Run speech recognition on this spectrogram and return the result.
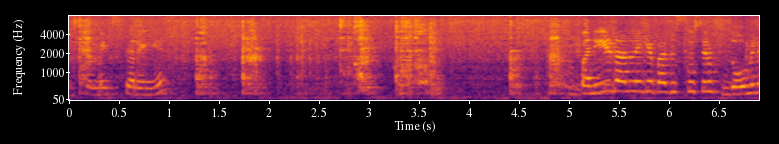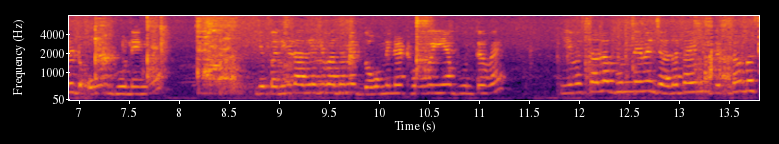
इसको मिक्स करेंगे। पनीर डालने के बाद इसको सिर्फ़ दो मिनट और भूनेंगे। ये पनीर डालने के बाद हमें दो मिनट हो गई है भूनते हुए। ये मसाला भूनने में ज़्यादा टाइम नहीं लगता, बस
